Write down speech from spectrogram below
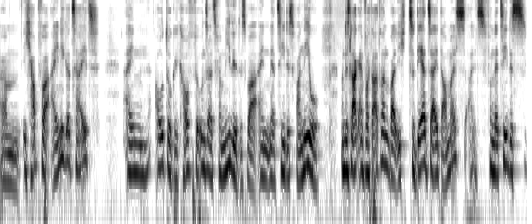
Ähm, ich habe vor einiger Zeit ein Auto gekauft für uns als Familie. Das war ein Mercedes Vaneo. Und es lag einfach daran, weil ich zu der Zeit damals als von Mercedes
